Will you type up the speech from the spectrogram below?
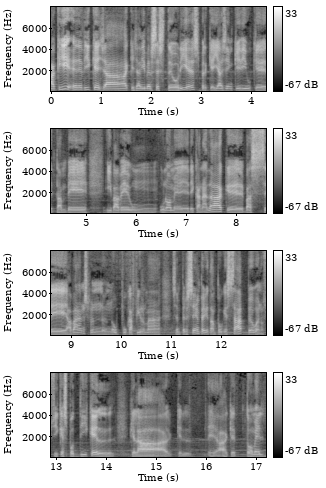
Aquí he de dir que hi ha, que hi ha diverses teories, perquè hi ha gent que diu que també hi va haver un, un home de Canadà que va ser abans, no, no ho puc afirmar 100% perquè tampoc es sap, però bueno, sí que es pot dir que, el, que, la, que el, eh, aquest home, el,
